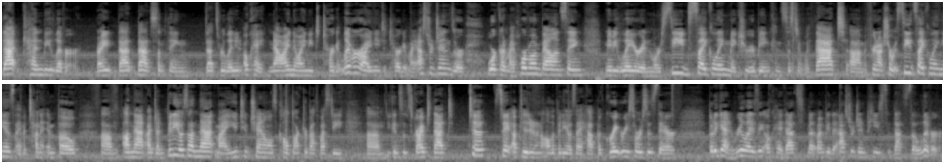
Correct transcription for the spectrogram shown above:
That can be liver, right? That that's something that's related. Okay, now I know I need to target liver, I need to target my estrogens or work on my hormone balancing, maybe layer in more seed cycling, make sure you're being consistent with that. Um, if you're not sure what seed cycling is, I have a ton of info um, on that. I've done videos on that. My YouTube channel is called Dr. Beth Westie. Um, you can subscribe to that to stay updated on all the videos I have, but great resources there. But again, realizing, okay, that's that might be the estrogen piece, that's the liver.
